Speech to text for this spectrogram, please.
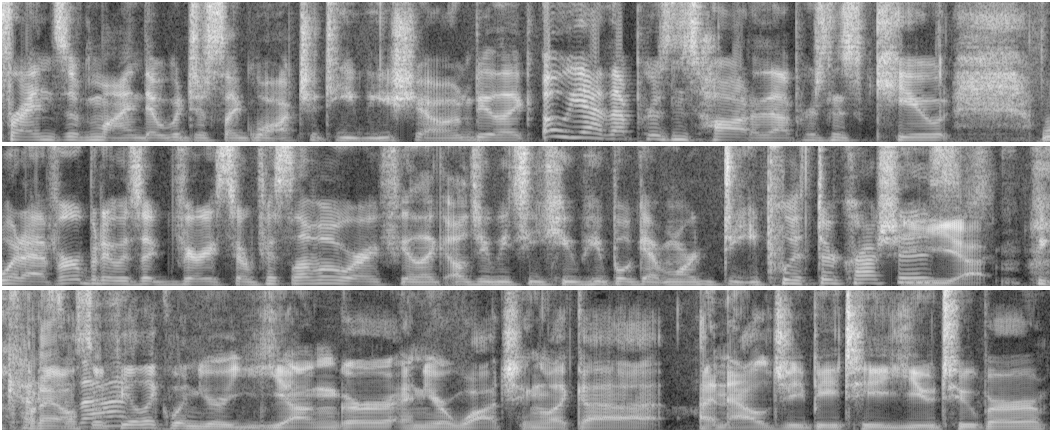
friends of mine that would just like watch a TV show and be like, oh yeah, that person's hot or that person's cute, whatever. But it was like very surface level where I feel like LGBTQ people get more deep with their crushes. Yeah. Because but I also that. feel like when you're younger and you're watching like a an LGBT YouTuber,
